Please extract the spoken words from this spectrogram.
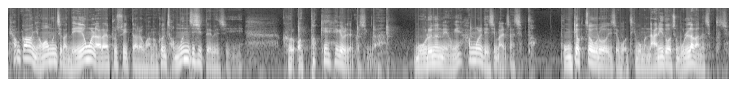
평가원 영어 문제가 내용을 알아야 풀 수 있다라고 하면 그건 전문 지식 대회지. 그걸 어떻게 해결될 것인가. 모르는 내용에 함몰되지 말자 챕터. 본격적으로 이제 뭐 어떻게 보면 난이도가 좀 올라가는 챕터죠.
